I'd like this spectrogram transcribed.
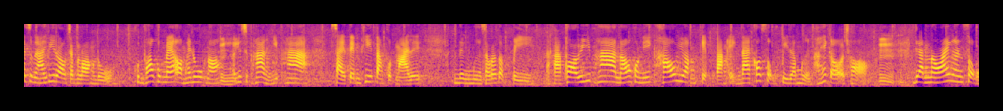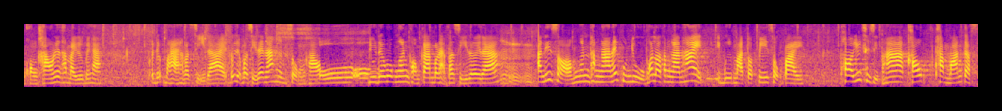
สหนึงนะที่พี่ลองจำลองดู คุณพ่อคุณแม่ออมให้ลูกเนาะอือฮึอายุ15ถึง25ใส่เต็มที่ตามกฎหมายเลย1 0,000สำหรับต่อปีนะคะพออายุ25น้องคนนี้เขายังเก็บตังค์เองได้เขาส่งปีละหมื่นให้กอชอืมอย่างน้อยเงินส่งของเขาเนี่ยทำไมรู้ไหมคะบริหารภาษีได้ก็เดี๋ยวภาษีได้นะเงินส่งเขาโอ้โอ้อยู่ในวงเงินของการบริหารภาษีเลยนะอืมอืมอืมอันที่สองเงินทำงานให้คุณอยู่ เพราะเราทำงานให้อีกหมื่นบาทต่อปีส่งไป พออายุ45เขาทำร้านกาแฟ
